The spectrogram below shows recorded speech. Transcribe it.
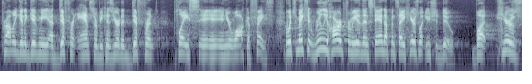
probably going to give me a different answer because you're at a different place in your walk of faith, which makes it really hard for me to then stand up and say, here's what you should do. But here's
